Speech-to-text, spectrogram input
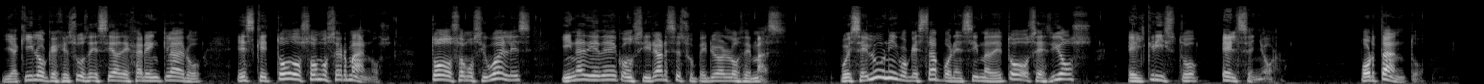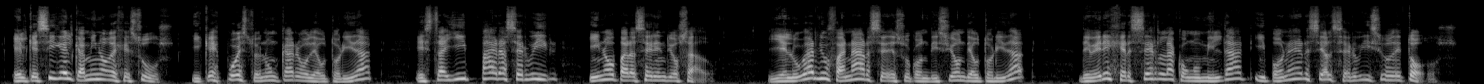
Y aquí lo que Jesús desea dejar en claro es que todos somos hermanos, todos somos iguales y nadie debe considerarse superior a los demás, pues el único que está por encima de todos es Dios, el Cristo, el Señor. Por tanto, el que sigue el camino de Jesús y que es puesto en un cargo de autoridad, está allí para servir y no para ser endiosado. Y en lugar de ufanarse de su condición de autoridad, deberá ejercerla con humildad y ponerse al servicio de todos.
